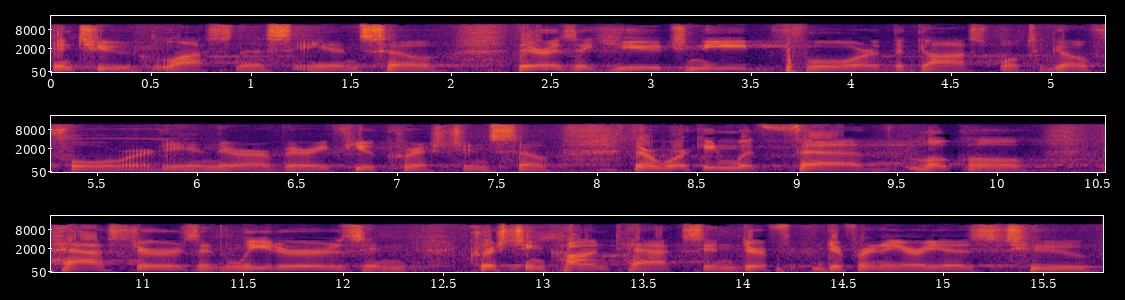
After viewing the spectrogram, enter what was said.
into lostness. And so there is a huge need for the gospel to go forward, and there are very few Christians. So they're working with uh, local pastors and leaders and Christian contacts in diff- different areas to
